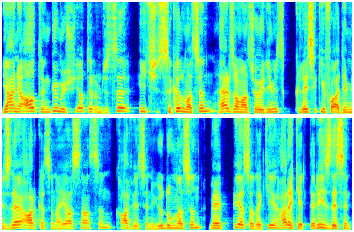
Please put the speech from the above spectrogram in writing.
Yani altın gümüş yatırımcısı hiç sıkılmasın. Her zaman söylediğimiz klasik ifademizle arkasına yaslansın, kahvesini yudumlasın ve piyasadaki hareketleri izlesin.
